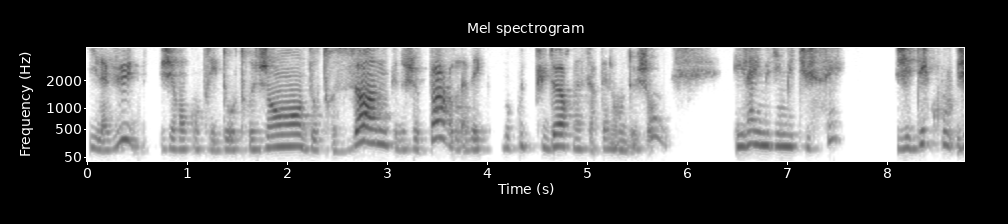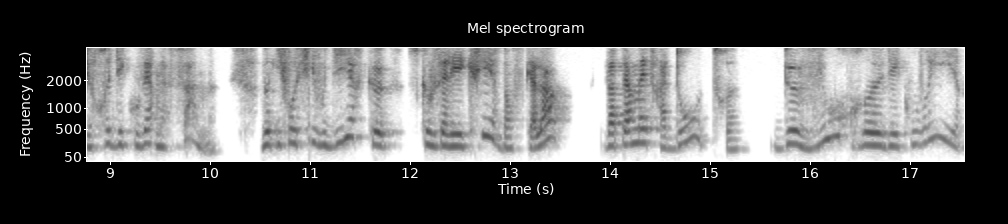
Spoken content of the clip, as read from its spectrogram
il a vu, j'ai rencontré d'autres gens, d'autres hommes, que je parle avec beaucoup de pudeur d'un certain nombre de choses. Et là, il me dit, mais tu sais, j'ai, j'ai redécouvert ma femme. Donc, il faut aussi vous dire que ce que vous allez écrire dans ce cas-là va permettre à d'autres de vous redécouvrir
